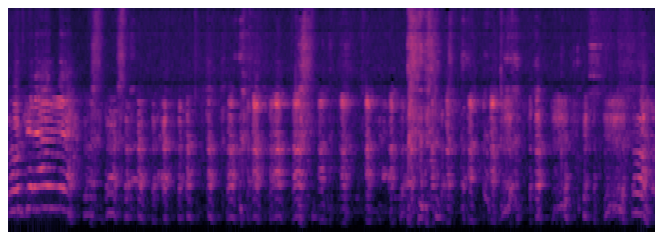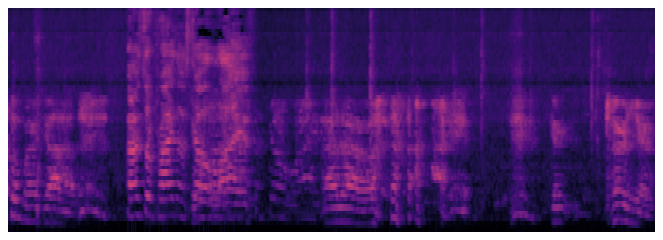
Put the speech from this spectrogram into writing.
Oh, get out of there! oh my god. I'm surprised I'm still alive. I know. Turn here.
